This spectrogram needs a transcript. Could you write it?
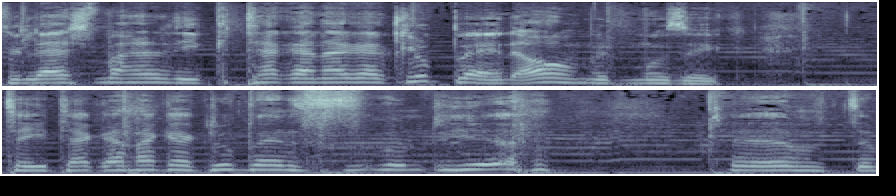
Vielleicht macht er die Takanaka Clubband auch mit Musik. Die Takanaka Club Band und hier der, der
